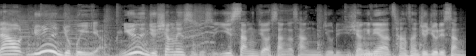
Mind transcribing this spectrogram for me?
嗯。然后女人就不一样，女人就想的是，就是一赏就要赏个长久的，就想跟你一样长长久久的赏。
